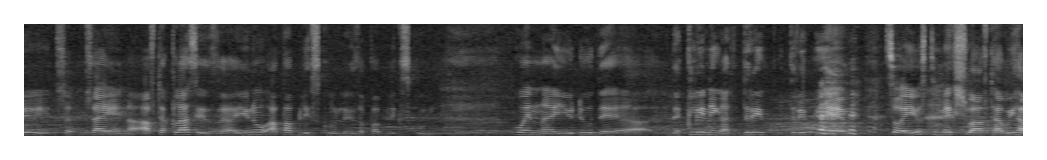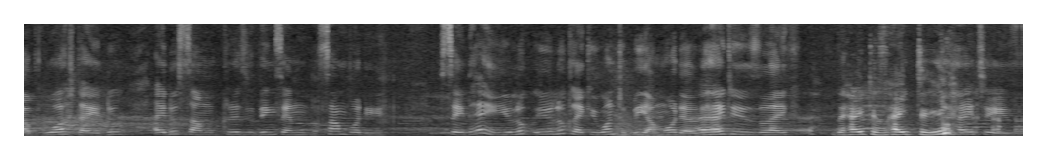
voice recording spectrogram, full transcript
really try and uh, after classes, uh, you know, a public school is a public school. When uh, you do the uh, the cleaning at 3 3 p.m. so I used to make sure after we have washed, I do I do some crazy things and somebody said, "Hey, you look you look like you want to be a model. The height is like The height is heighty. height is uh,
